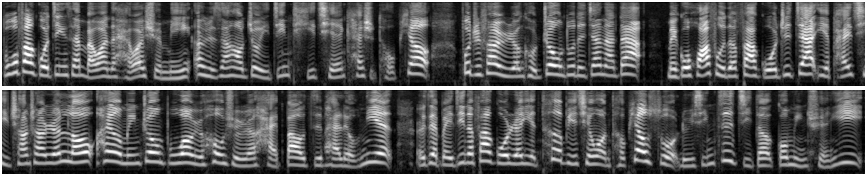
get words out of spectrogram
不过，法国近三百万的海外选民二十三号就已经提前开始投票。不止法语人口众多的加拿大，美国华府的法国之家也排起长长人龙，还有民众不忘与候选人海报自拍留念。而在北京的法国人也特别前往投票所，履行自己的公民权益。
